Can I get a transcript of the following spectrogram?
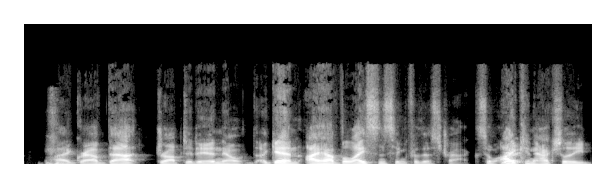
I grabbed that dropped it in. Now again i have the licensing for this track so right. i can actually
